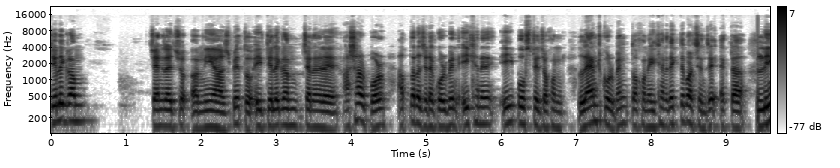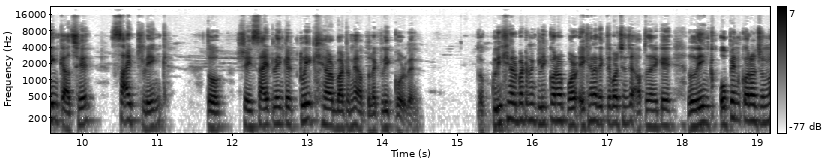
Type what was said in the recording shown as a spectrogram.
টেলিগ্রাম চ্যানেলে নিয়ে আসবে। তো এই টেলিগ্রাম চ্যানেলে আসার পর আপনারা যেটা করবেন, এইখানে এই পোস্টে যখন ল্যান্ড করবেন, তখন এইখানে দেখতে পাচ্ছেন যে একটা লিংক আছে সাইট লিংক তো সেই সাইট লিংকের ক্লিক হেয়ার বাটনে আপনারা ক্লিক করবেন। তো ক্লিক হেয়ার বাটনে ক্লিক করার পর এখানে দেখতে পাচ্ছেন যে আপনাদেরকে লিঙ্ক ওপেন করার জন্য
